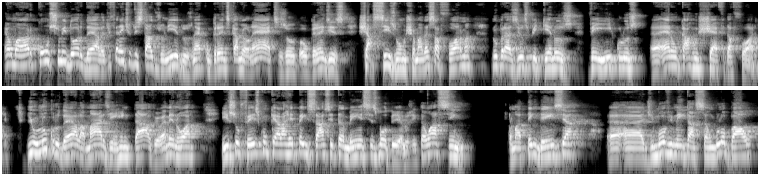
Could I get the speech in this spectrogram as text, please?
é o maior consumidor dela, diferente dos Estados Unidos, né, com grandes caminhonetes ou, ou grandes chassis, vamos chamar dessa forma. No Brasil, os pequenos veículos é, eram carro-chefe da Ford. E o lucro dela, a margem rentável, é menor. Isso fez com que ela repensasse também esses modelos. Então, assim, uma tendência de movimentação global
